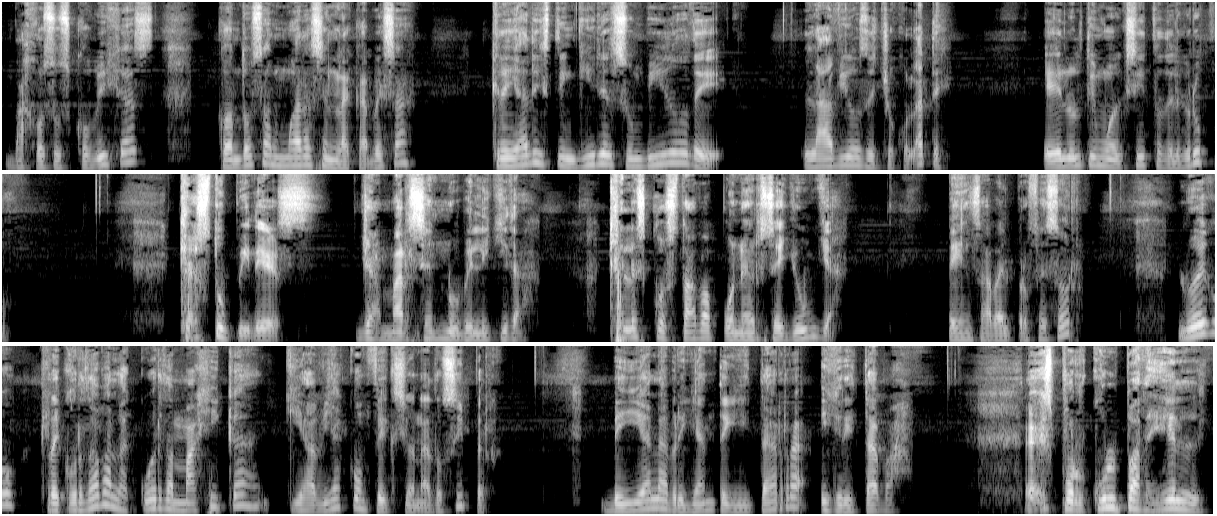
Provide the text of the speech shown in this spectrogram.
Bajo sus cobijas, con dos almohadas en la cabeza, creía distinguir el zumbido de labios de chocolate, el último éxito del grupo. ¡Qué estupidez! Llamarse nube líquida. ¿Qué les costaba ponerse lluvia? pensaba el profesor. Luego recordaba la cuerda mágica que había confeccionado Zipper. Veía la brillante guitarra y gritaba Es por culpa de él,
